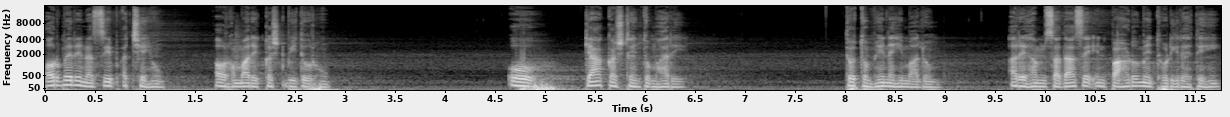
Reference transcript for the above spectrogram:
और मेरे नसीब अच्छे हों और हमारे कष्ट भी दूर हों। ओह, क्या कष्ट हैं तुम्हारे? तो तुम्हें नहीं मालूम। अरे, हम सदा से इन पहाड़ों में थोड़ी रहते हैं।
